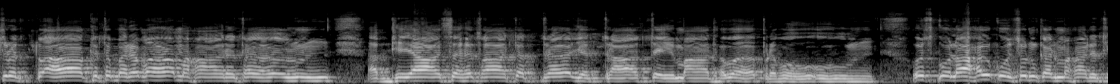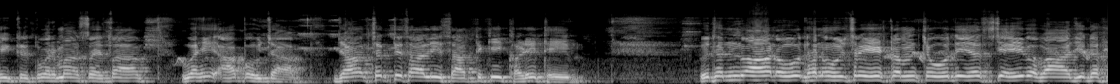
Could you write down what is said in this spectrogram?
श्रुवा कृत महारथ अभ्यया सहसा तत्र यत्रास्ते माधव प्रभु। उस कोलाहल को सुनकर महारथी कृतवर्मा सहसा वहीं आ पहुँचा, जहाँ शक्तिशाली सात्विकी खड़े थे। विधन्वानो धनु श्रेष्ठम चोदयश्चैव वाजिनः,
